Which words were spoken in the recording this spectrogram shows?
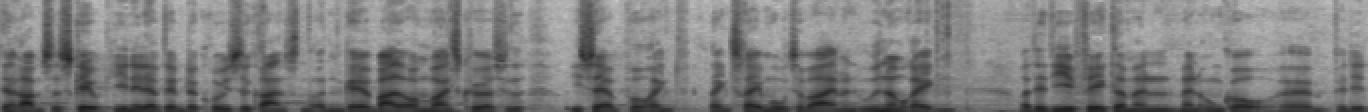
den ramte så skævt lige netop dem, der krydsede grænsen, og den gav meget omvejskørsel, især på ring, ring 3 motorvejen, men udenom ringen. Og det er de effekter, man, man undgår øh, ved, det,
